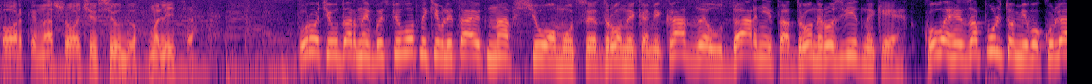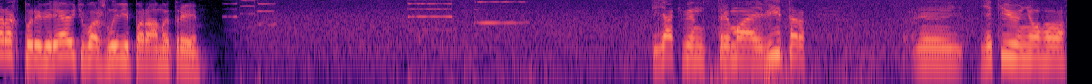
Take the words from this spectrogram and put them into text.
Орки, наші очі всюду, моліться. У роті ударних безпілотників літають на всьому. Це дрони камікадзе, ударні та дрони-розвідники. Колеги за пультом і в окулярах перевіряють важливі параметри. як він тримає вітер, е, який у нього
